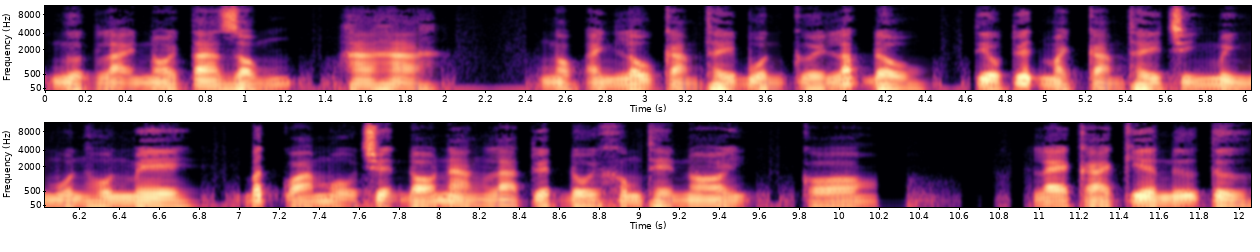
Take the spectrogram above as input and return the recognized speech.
ngược lại nói ta giống, ha ha. Ngọc Ánh Lâu cảm thấy buồn cười lắc đầu, tiêu tuyết mạch cảm thấy chính mình muốn hôn mê, bất quá mộ chuyện đó nàng là tuyệt đối không thể nói, có. Lẽ cái kia nữ tử,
